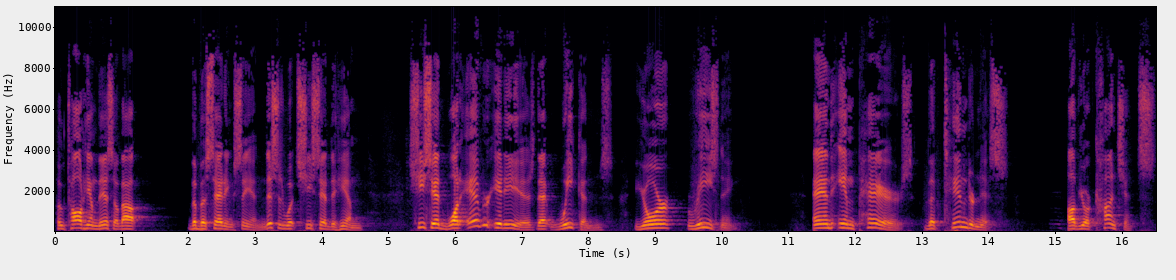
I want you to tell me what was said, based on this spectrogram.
who taught him this about the besetting sin. This is what she said to him. She said, whatever it is that weakens your reasoning and impairs the tenderness of your conscience,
